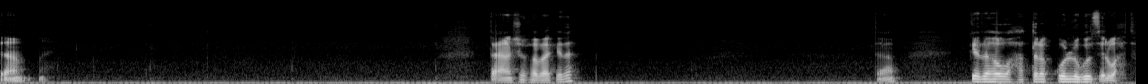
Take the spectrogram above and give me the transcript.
تمام تعال نشوفها بقى كده. تمام. كده هو حط لك كل جزء لوحده.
